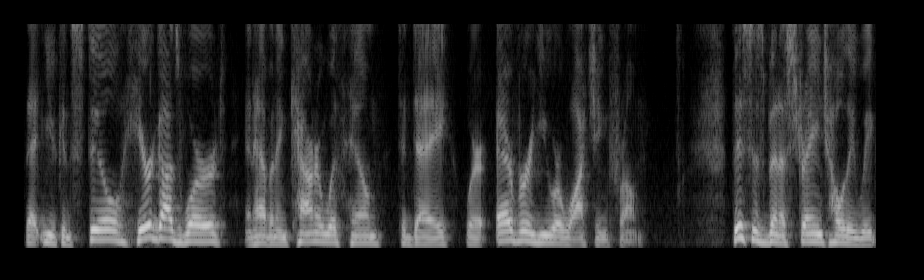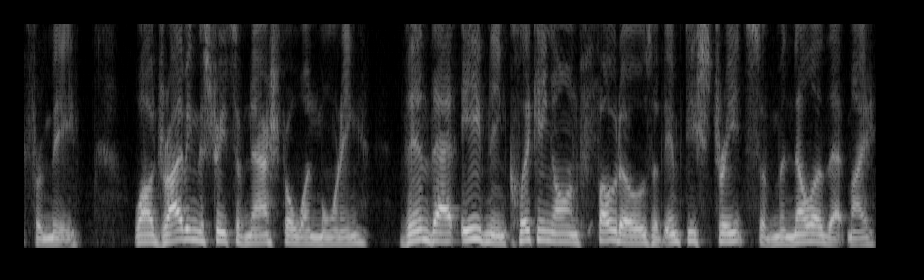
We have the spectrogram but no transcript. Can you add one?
that you can still hear God's word and have an encounter with Him today, wherever you are watching from. This has been a strange Holy Week for me. While driving the streets of Nashville one morning, then that evening, clicking on photos of empty streets of Manila that my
